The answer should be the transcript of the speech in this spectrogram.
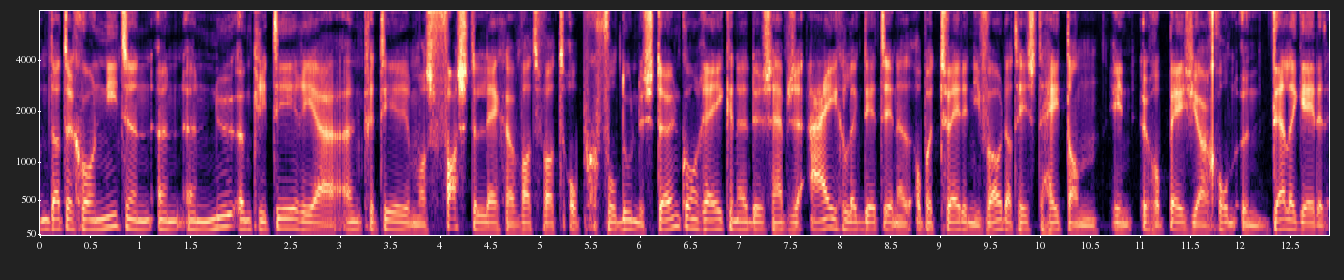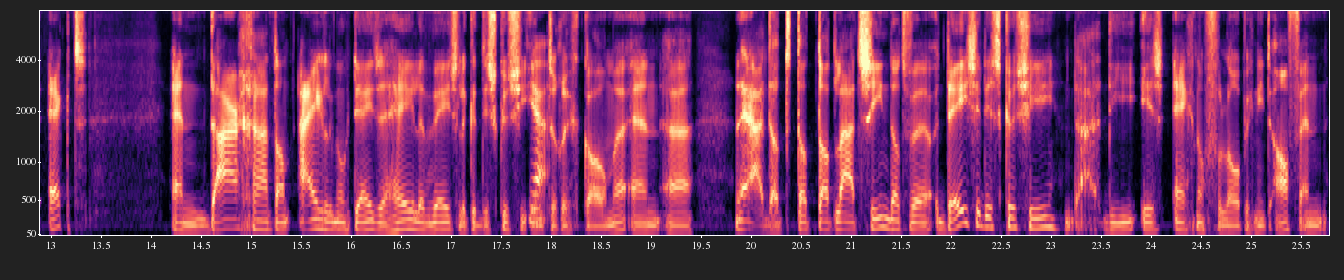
omdat er gewoon niet een, een, een, nu een, criteria, een criterium was vast te leggen wat, wat op voldoende steun kon rekenen. Dus hebben ze eigenlijk dit in het, op het tweede niveau. Dat is, heet dan in Europees jargon een delegated act. En daar gaat dan eigenlijk nog deze hele wezenlijke discussie Ja. in terugkomen. En eh, nou ja, dat, dat, dat laat zien dat we deze discussie, die is echt nog voorlopig niet af. En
